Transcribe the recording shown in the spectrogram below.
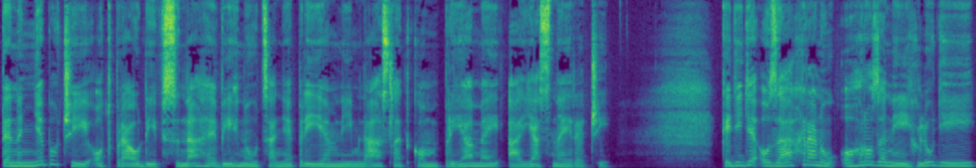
ten nebočí od pravdy v snahe vyhnúť sa nepríjemným následkom priamej a jasnej reči. Keď ide o záchranu ohrozených ľudí,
